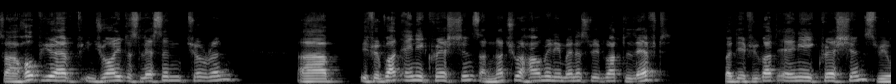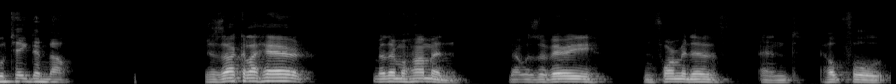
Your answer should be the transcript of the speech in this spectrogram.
So I hope you have enjoyed this lesson, children. Uh, if you've got any questions, I'm not sure how many minutes we've got left, but if you've got any questions, we will take them now. Jazakallah khair, Brother Muhammad. That was a very informative and helpful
